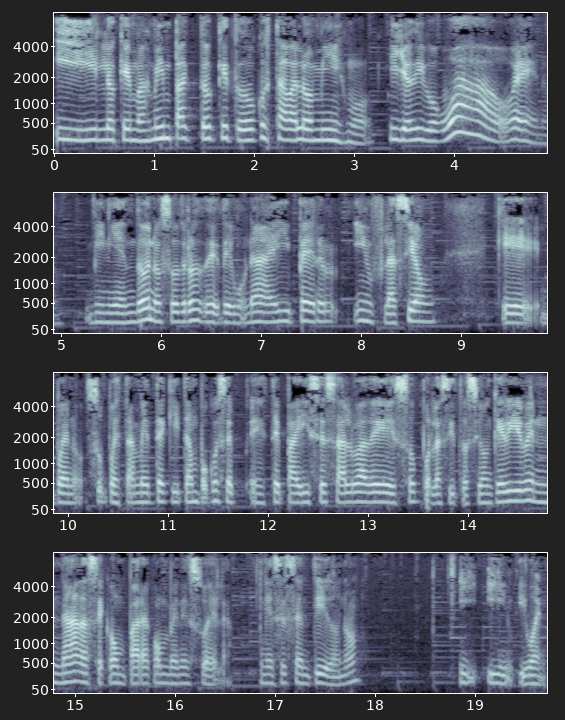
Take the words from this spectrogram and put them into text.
Y lo que más me impactó que todo costaba lo mismo. Y yo digo, wow, bueno, viniendo nosotros de, una hiperinflación, que bueno, supuestamente aquí tampoco este país se salva de eso por la situación que vive, nada se compara con Venezuela, en ese sentido, ¿no? Y, y bueno,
